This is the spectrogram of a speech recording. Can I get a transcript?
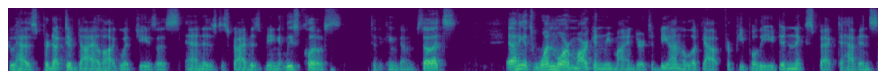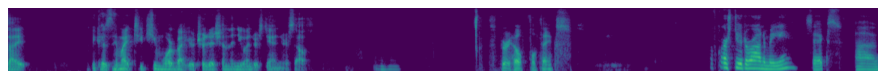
who has productive dialogue with Jesus and is described as being at least close to the kingdom. So that's, I think it's one more mark and reminder to be on the lookout for people that you didn't expect to have insight because they might teach you more about your tradition than you understand yourself. Mhm. It's very helpful. Thanks. Of course, Deuteronomy six, uh,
